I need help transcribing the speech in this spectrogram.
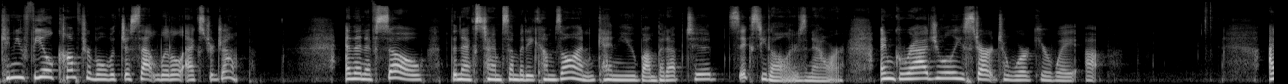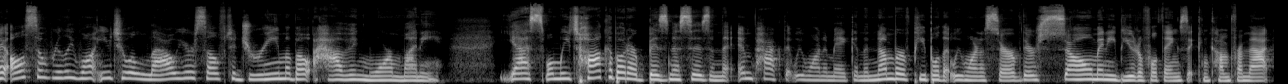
Can you feel comfortable with just that little extra jump? And then, if so, the next time somebody comes on, can you bump it up to $60 an hour and gradually start to work your way up? I also really want you to allow yourself to dream about having more money. Yes, when we talk about our businesses and the impact that we want to make and the number of people that we want to serve, there's so many beautiful things that can come from that.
